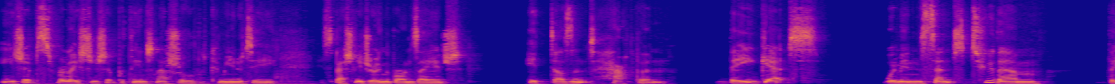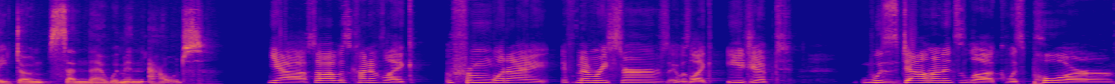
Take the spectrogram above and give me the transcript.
Egypt's relationship with the international community, especially during the Bronze Age, it doesn't happen they get women sent to them, they don't send their women out. Yeah, so I was kind of like from what I if memory serves, it was like Egypt was down on its luck, was poor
